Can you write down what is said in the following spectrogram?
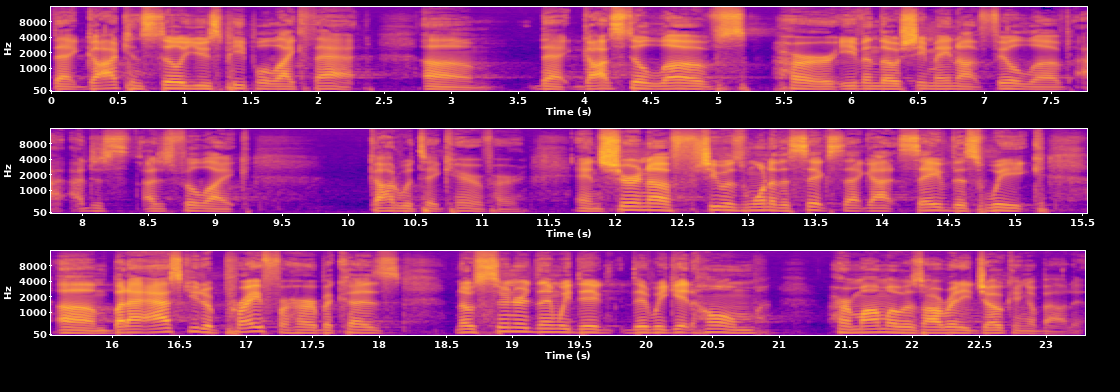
that God can still use people like that, um, that God still loves her, even though she may not feel loved. I, I just I just feel like God would take care of her. And sure enough, she was one of the six that got saved this week. Um, but I ask you to pray for her because no sooner than we did did we get home, her mama was already joking about it.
